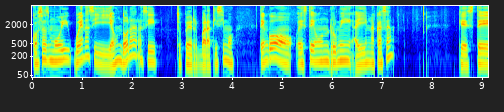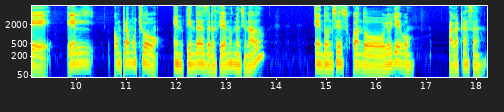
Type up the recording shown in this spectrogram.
Cosas muy buenas y a un dólar, así súper baratísimo. Tengo este un roomie ahí en la casa. Que este, él compra mucho en tiendas de las que ya hemos mencionado. Entonces, cuando yo llego a la casa,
